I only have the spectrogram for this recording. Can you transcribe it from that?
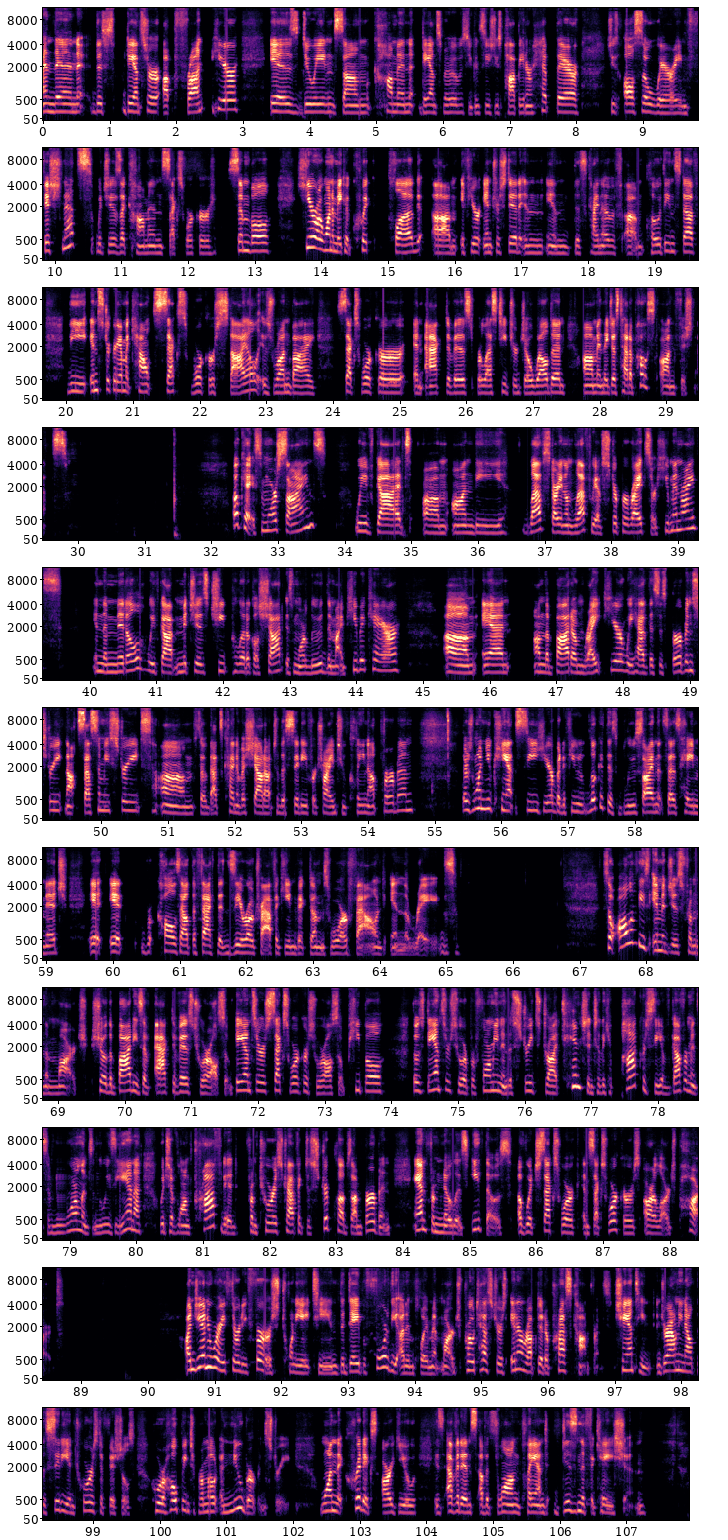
And then this dancer up front here is doing some common dance moves. You can see she's popping her hip there. She's also wearing fishnets, which is a common sex worker symbol. Here, I want to make a quick plug um, if you're interested in in this kind of um, clothing stuff the instagram account sex worker style is run by sex worker and activist burlesque teacher Jo Weldon um, and they just had a post on fishnets Okay, some more signs. We've got um, on the left, starting on the left, we have stripper rights or human rights. In the middle, we've got Mitch's cheap political shot is more lewd than my pubic hair. Um, and on the bottom right here, we have this is Bourbon Street, not Sesame Street. Um, so that's kind of a shout out to the city for trying to clean up Bourbon. There's one you can't see here, but if you look at this blue sign that says, Hey Mitch, it, it calls out the fact that zero trafficking victims were found in the raids. So all of these images from the march show the bodies of activists who are also dancers, sex workers who are also people. Those dancers who are performing in the streets draw attention to the hypocrisy of governments of New Orleans and Louisiana, which have long profited from tourist traffic to strip clubs on Bourbon and from NOLA's ethos, of which sex work and sex workers are a large part. On January 31st, 2018, the day before the unemployment march, protesters interrupted a press conference, chanting and drowning out the city and tourist officials who were hoping to promote a new Bourbon Street, one that critics argue is evidence of its long planned Disneyfication.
